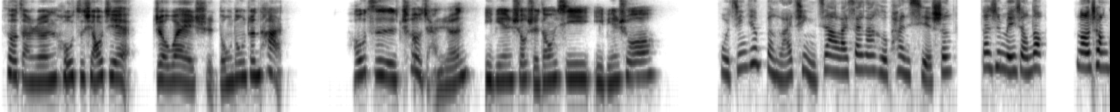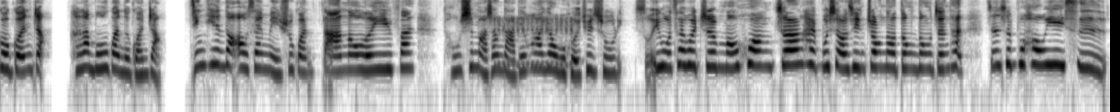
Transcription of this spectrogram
策展人猴子小姐，这位是东东侦探。”猴子策展人一边收拾东西一边说。我今天本来请假来塞纳河畔写生，但是没想到腊肠狗馆长、荷兰博物馆的馆长今天到奥赛美术馆大闹了一番，同事马上打电话要我回去处理，所以我才会这么慌张，还不小心撞到东东侦探，真是不好意思。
